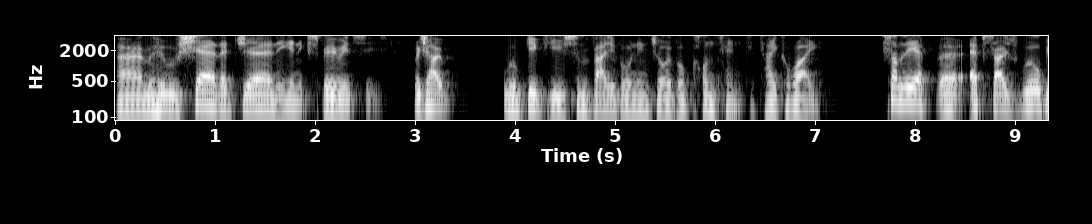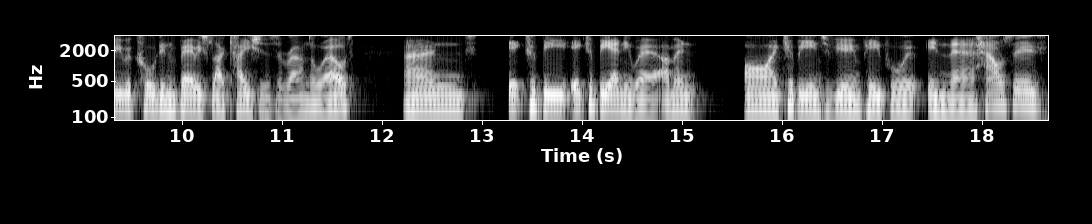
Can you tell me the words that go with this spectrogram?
um, who will share their journey and experiences, which I hope will give you some valuable and enjoyable content to take away. Some of the ep- uh, episodes will be recorded in various locations around the world, and it could be it could be anywhere. I mean, I could be interviewing people in their houses,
